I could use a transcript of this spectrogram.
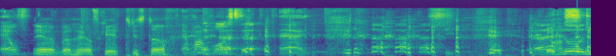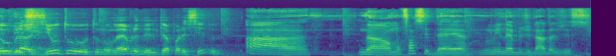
É um... eu, eu, eu fiquei tristão. É uma bosta. é. Nossa, no, no Brasil, tu, tu não lembra dele ter aparecido? Ah. Não, não faço ideia. Não me lembro de nada disso.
